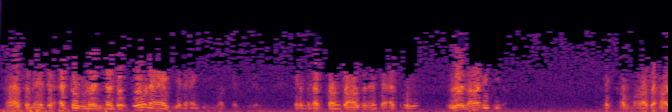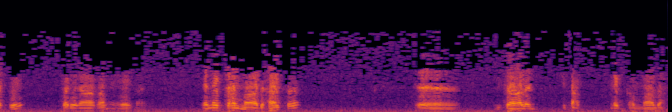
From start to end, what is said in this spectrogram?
සාසනයට ඇතුල් වෙන්නට ඕනෑ කියන හැඟීමක් ඇති වෙනවා. එහෙම නැත්නම් සාසනයට ඇතුල් වෙලා හිටිනවා. එක්කම අදහසේ පරිණාමය ඒකයි එනකම් අදහස විශාල එකක් එක්කම අදහස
